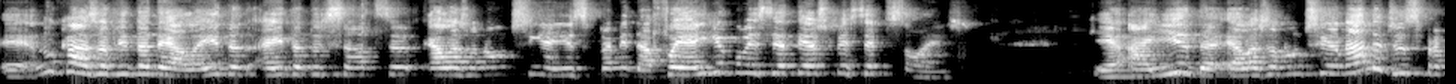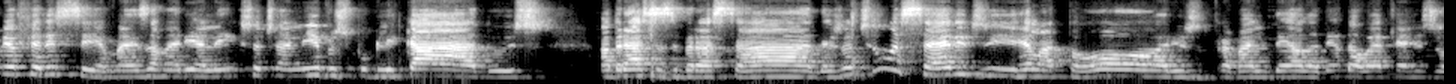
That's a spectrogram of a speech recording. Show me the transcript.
É, no caso, a vida dela, a Ida, a Ida dos Santos, ela já não tinha isso para me dar. Foi aí que eu comecei a ter as percepções. A Ida, ela já não tinha nada disso para me oferecer, mas a Maria Lenk já tinha livros publicados, Abraços e Braçadas, já tinha uma série de relatórios do trabalho dela dentro da UFRJ,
